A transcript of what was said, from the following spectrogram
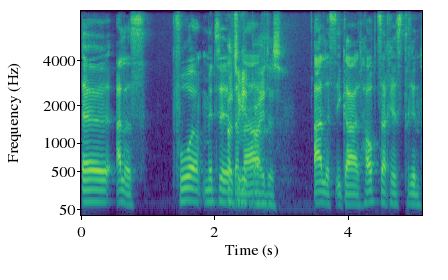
Äh, alles. Vor, Mitte, also danach. Geht beides. Alles, egal. Hauptsache ist drin.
